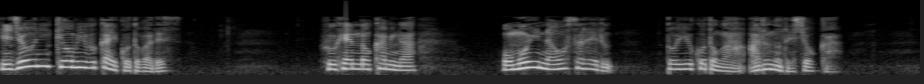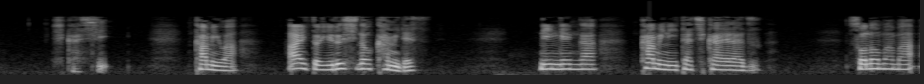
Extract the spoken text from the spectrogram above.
非常に興味深い言葉です。普遍の神が思い直されるということがあるのでしょうか。しかし、神は愛と許しの神です。人間が神に立ち返らず、そのまま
